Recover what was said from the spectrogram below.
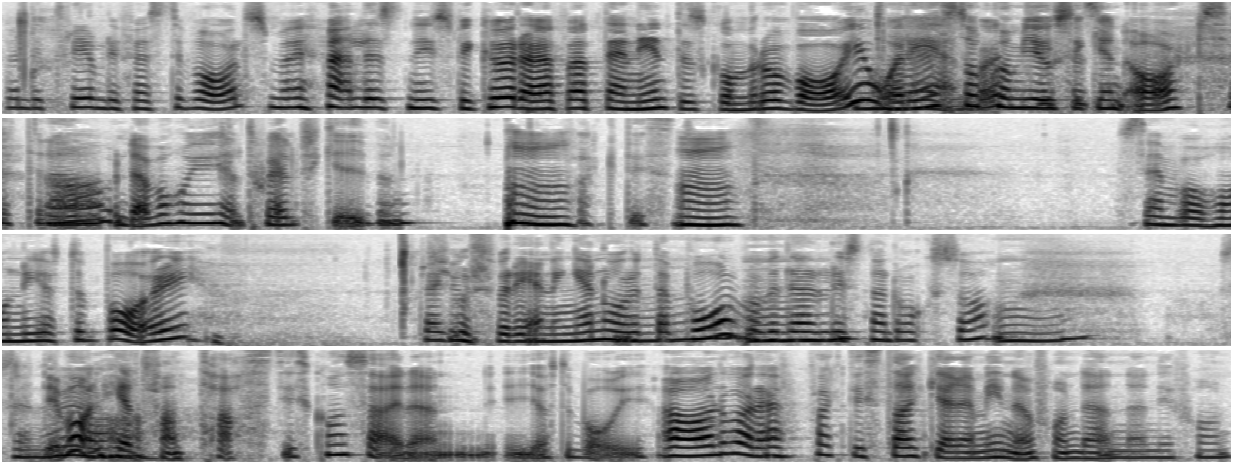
Väldigt trevlig festival som jag alldeles nyss fick höra för att den inte kommer att vara i år Nej, igen. Stockholm Music and Arts heter den. Ja. Och där var hon ju helt självskriven. Faktiskt. Mm. Sen var hon i Göteborg. Trädgårdsföreningen året därpå var vi där och lyssnade också. Mm. Sen Det var en helt fantastisk konsert den i Göteborg. Ja, det var det. Faktiskt starkare minnen från den än ifrån,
